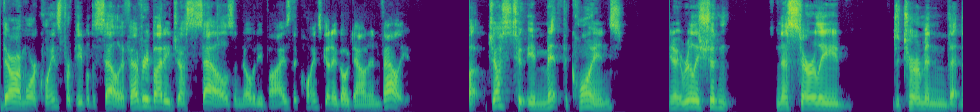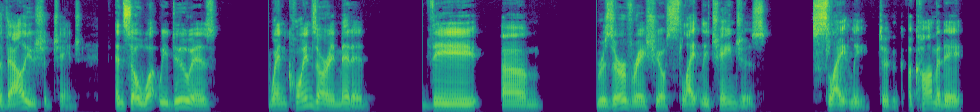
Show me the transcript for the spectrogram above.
there are more coins for people to sell. If everybody just sells and nobody buys, the coin's going to go down in value. But just to emit the coins, you know, it really shouldn't necessarily determine that the value should change. And so what we do is when coins are emitted, the um, reserve ratio slightly changes, slightly to accommodate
